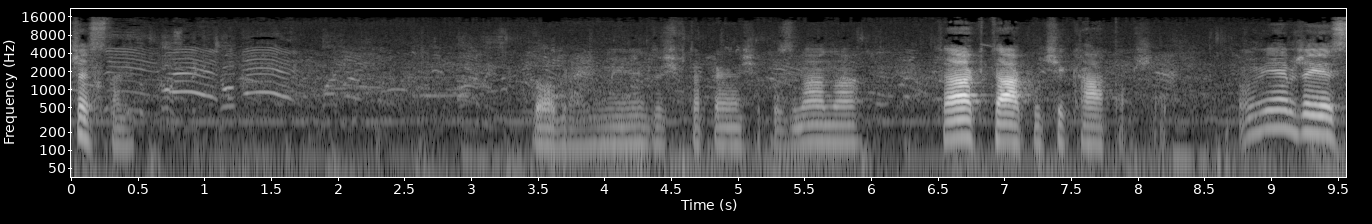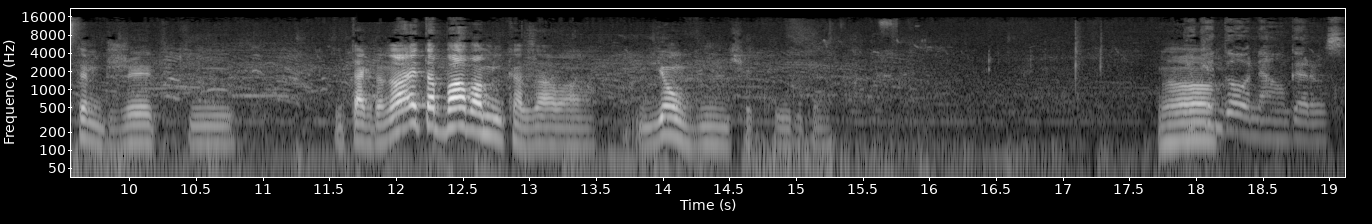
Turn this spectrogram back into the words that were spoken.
Przestań. Dobra, umiejętność wtapiania się poznana. Tak, tak, uciekata przed. No wiem, że jestem brzydki. I tak dalej. No ale ta baba mi kazała. Ją wincie, kurde. You can go now, girls.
